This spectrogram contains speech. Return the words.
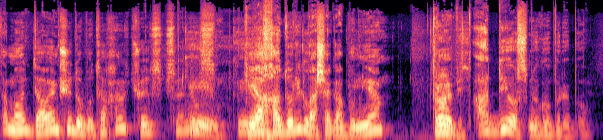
და მოდი დავემშვიდობოთ ახლა ჩვენს მსმენელს. გია ხადური, ლაშა გაბუნია. დროებით. ადიოს მეგობრებო.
